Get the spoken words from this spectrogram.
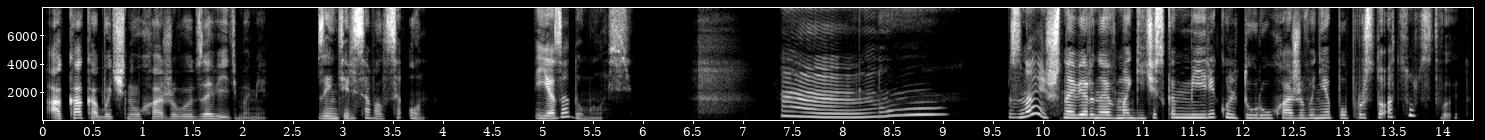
«А как обычно ухаживают за ведьмами?» — заинтересовался он. Я задумалась. «Хм, ну, знаешь, наверное, в магическом мире культура ухаживания попросту отсутствует.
